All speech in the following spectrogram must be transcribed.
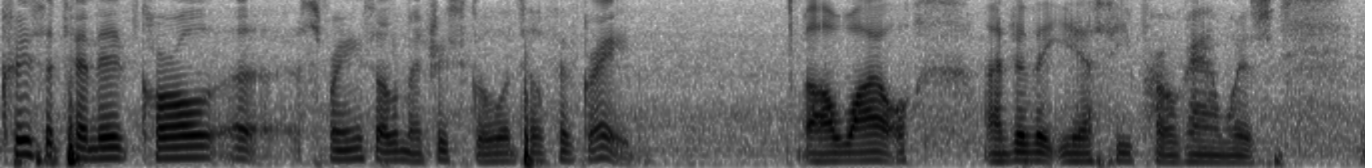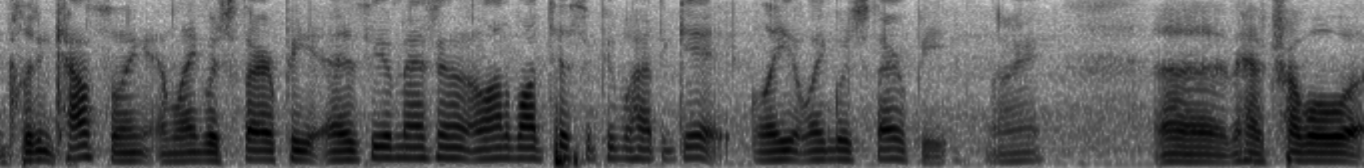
Cruz attended Coral uh, Springs Elementary School until fifth grade. all while under the ESE program, which including counseling and language therapy, as you imagine a lot of autistic people have to get language therapy. All right. Uh, they have trouble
